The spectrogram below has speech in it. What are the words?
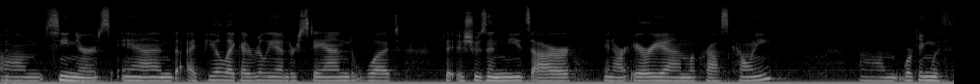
um, seniors, and I feel like I really understand what the issues and needs are in our area in La Crosse County. Um, working with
